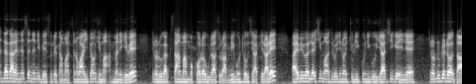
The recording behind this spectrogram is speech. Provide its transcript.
အသက်ကလည်း22နှစ်ပဲဆိုတဲ့ကမှာဇန်နဝါရီပြောင်းရှင်မှာအမှန်တကယ်ပဲကျွန်တော်တို့ကကစားမမခေါ်တော့ဘူးလားဆိုတာမေးခွန်းထုတ်စရာဖြစ်လာတယ်။ဘာပဲပြောလက်ရှိမှာဆိုလို့ကျွန်တော်ဂျူလီကွန်ဒီကိုရရှိခဲ့ရင်လည်းကျွန်တော်တို့တက်တော့ဒါ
